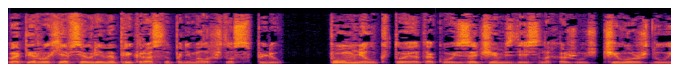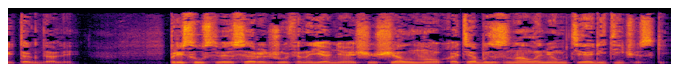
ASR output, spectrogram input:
Во-первых, я все время прекрасно понимал, что сплю. Помнил, кто я такой, зачем здесь нахожусь, чего жду и так далее. Присутствие сэра Джуфина я не ощущал, но хотя бы знал о нем теоретически.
